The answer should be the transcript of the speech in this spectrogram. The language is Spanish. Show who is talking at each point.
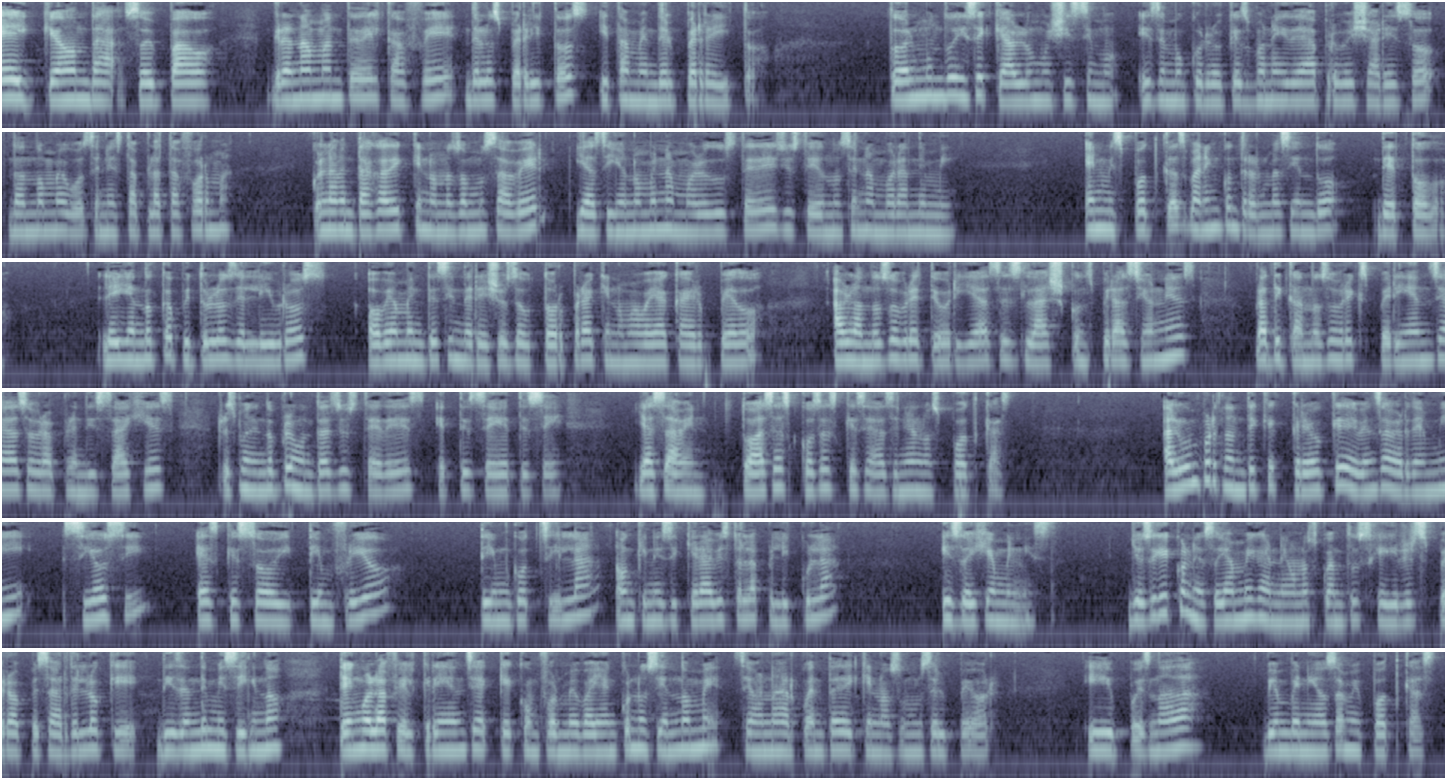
Speaker 1: Hey, ¿qué onda? Soy Pau, gran amante del café, de los perritos y también del perreíto. Todo el mundo dice que hablo muchísimo y se me ocurrió que es buena idea aprovechar eso dándome voz en esta plataforma, con la ventaja de que no nos vamos a ver y así yo no me enamoro de ustedes y ustedes no se enamoran de mí. En mis podcasts van a encontrarme haciendo de todo, leyendo capítulos de libros, obviamente sin derechos de autor para que no me vaya a caer pedo, hablando sobre teorías slash conspiraciones, platicando sobre experiencias, sobre aprendizajes, respondiendo preguntas de ustedes, etc., etc. Ya saben, todas esas cosas que se hacen en los podcasts. Algo importante que creo que deben saber de mí, sí o sí, es que soy Team Frío, Team Godzilla, aunque ni siquiera he visto la película, y soy Géminis. Yo sé que con eso ya me gané unos cuantos haters, pero a pesar de lo que dicen de mi signo, tengo la fiel creencia que conforme vayan conociéndome se van a dar cuenta de que no somos el peor. Y pues nada, Bienvenidos a mi podcast.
